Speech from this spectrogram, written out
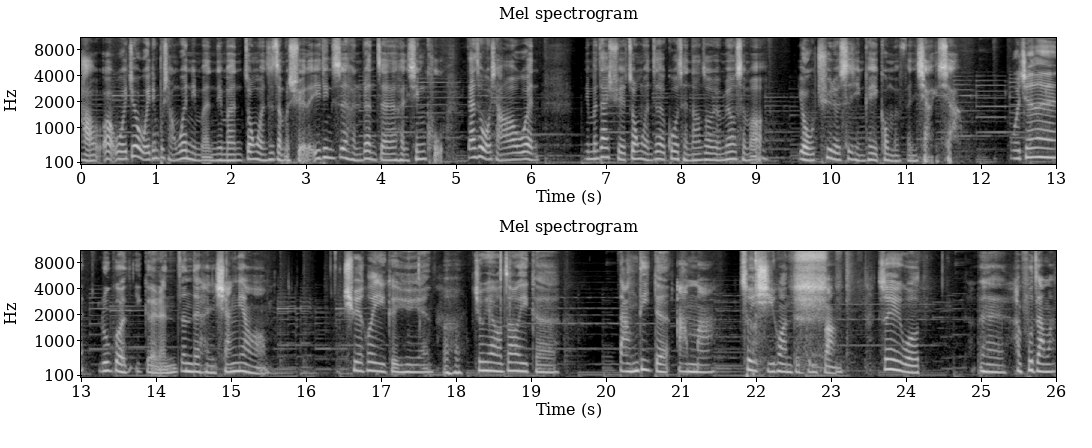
好，呃，我就我一定不想问你们，你们中文是怎么学的？一定是很认真、很辛苦。但是我想要问，你们在学中文这个过程当中，有没有什么有趣的事情可以跟我们分享一下？我觉得如果一个人真的很想要哦，学会一个语言，就要找一个当地的阿妈最喜欢的地方。所以我，呃，很复杂吗？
